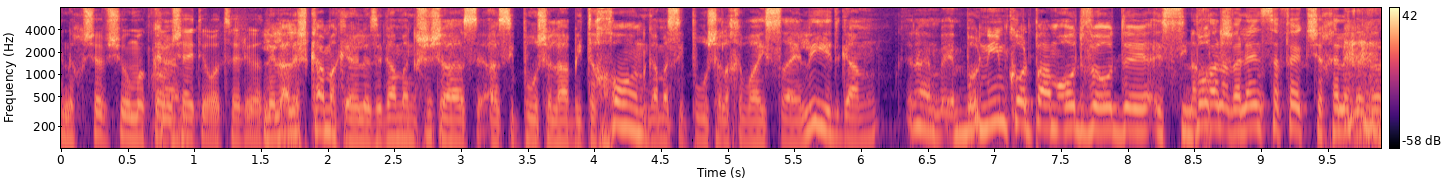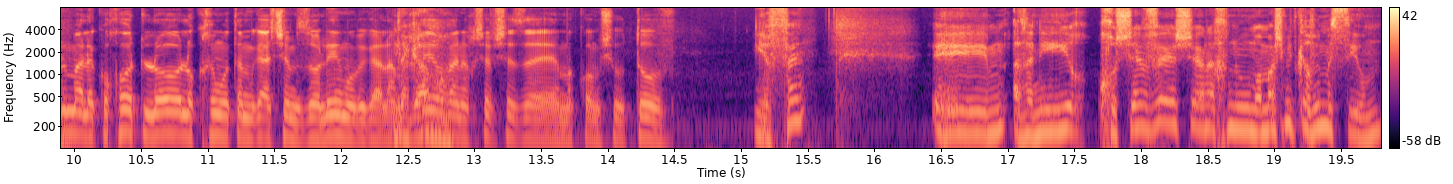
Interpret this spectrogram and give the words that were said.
אני חושב שהוא מקום כן. שהייתי רוצה להיות. לאל על יש כמה כאלה, זה גם, אני חושב שהסיפור של הביטחון, גם הסיפור של החברה הישראלית, גם, הם בונים כל פעם עוד ועוד אה, סיבות. נכון, אבל אין ספק שחלק גדול מהלקוחות לא לוקחים אותם בגלל שהם זולים או בגלל המחיר. ואני חושב שזה מקום שהוא טוב. יפה. אה, אז אני חושב אה, שאנחנו ממש מתקרבים לסיום.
